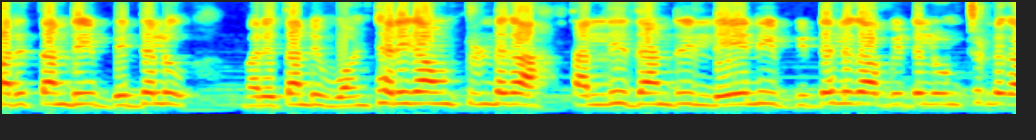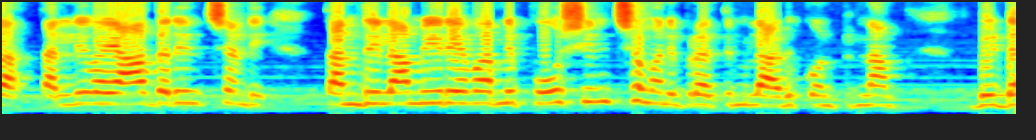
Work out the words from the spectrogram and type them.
మరి తండ్రి బిడ్డలు మరి తండ్రి ఒంటరిగా ఉంటుండగా తల్లిదండ్రి లేని బిడ్డలుగా బిడ్డలు ఉంటుండగా తల్లివై ఆదరించండి. తండ్రిలా మీరే వారిని పోషించమని బ్రతిమిలాడుకుంటున్నాం. బిడ్డ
